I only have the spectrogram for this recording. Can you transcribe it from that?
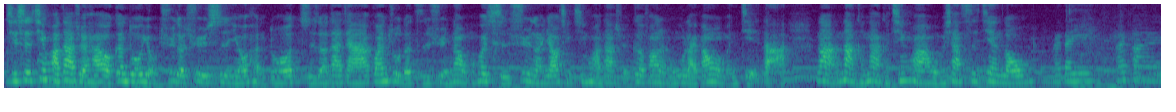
其实清华大学还有更多有趣的趣事，也有很多值得大家关注的资讯。那我们会持续呢邀请清华大学各方人物来帮我们解答。那那可那可清华，我们下次见喽，拜拜。拜拜。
